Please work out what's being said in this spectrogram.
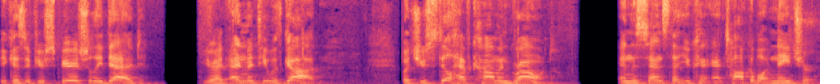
because if you're spiritually dead, you're at enmity with God, but you still have common ground in the sense that you can talk about nature,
